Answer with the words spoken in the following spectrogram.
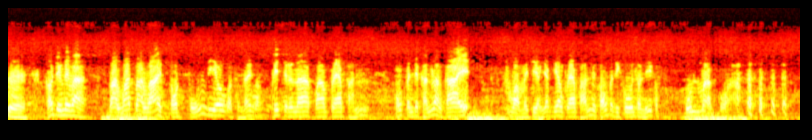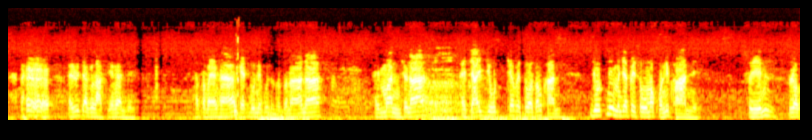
เออเขาจึงได้ว่าสร้างวัดสร้างร้ายตดฝูงเดียวก็เท่านั้นก็พิจารณาความแปรผัน ของปัญจขันธ์ร่างกาย ว่าไม่เที่ยงยักเยื้องแปรผันเป็นของปฏิกูลเท่านี้ก็บุญมากกว่าให้รู้จักหลักอย่างนั้นดิถ้าแสวงหาเขตบุญในพุทธศาสนานะ ให้มั่นชนะให้ใจหยุดใช่เป็นตัวสำคัญ หยุดนี่มันจะไปสู่มรรคผลนิพพานนี่ศีลเรื่อง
